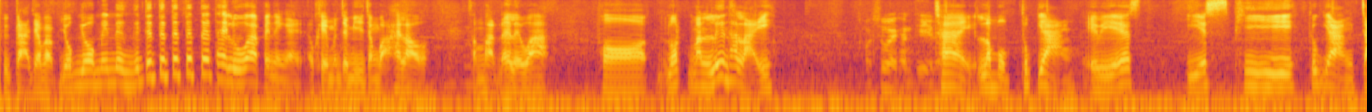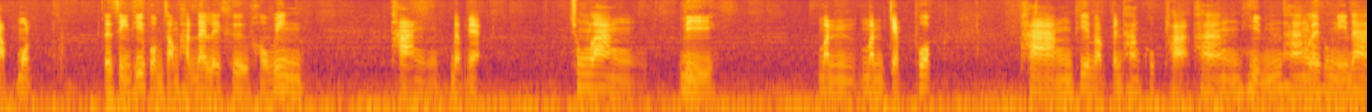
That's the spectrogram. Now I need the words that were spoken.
คือกาจะแบบยกโยกนิดนึงตึ๊ดตึ๊ดตึ๊ดตึ๊ดตึ๊ดให้รู้ว่าเป็นยังไง โอเค มันจะมีจังหวะให้เราสัมผัสได้เลยว่า พอรถมันลื่นถลายเขา ช่วยทันทีเลยใช่ระบบทุกอย่าง ABS ESP ทุกอย่างจับหมด แต่สิ่งที่ผมสัมผัสได้เลยคือ พอวิ่งทางแบบเนี้ยช่วงล่างดี มันมันเก็บพวกทางที่แบบเป็นทางขรุขระทางหินทางอะไรพวกนี้ได้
